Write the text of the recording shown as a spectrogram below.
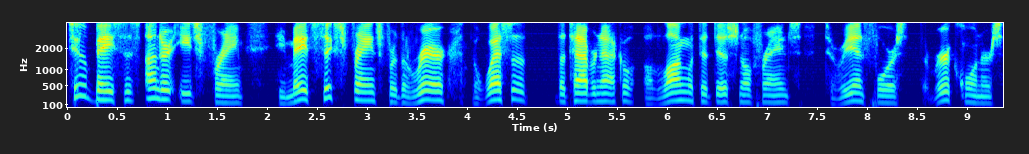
two bases under each frame. He made six frames for the rear, the west of the tabernacle, along with additional frames to reinforce the rear corners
